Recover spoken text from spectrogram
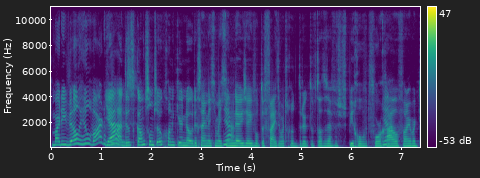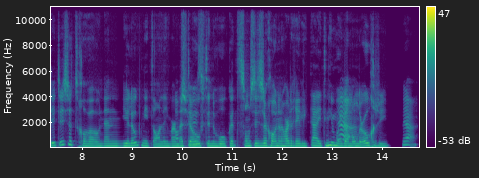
Maar die wel heel waardevol Ja, is. dat kan soms ook gewoon een keer nodig zijn dat je met je Ja. neus even op de feiten wordt gedrukt. Of dat er even een spiegel wordt voorgehouden van ja, maar dit is het gewoon. En je loopt niet alleen maar met de Absoluut. hoofd in de wolken. Soms is er gewoon een harde realiteit. Die moet je Ja. dan onder ogen zien. Ja.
